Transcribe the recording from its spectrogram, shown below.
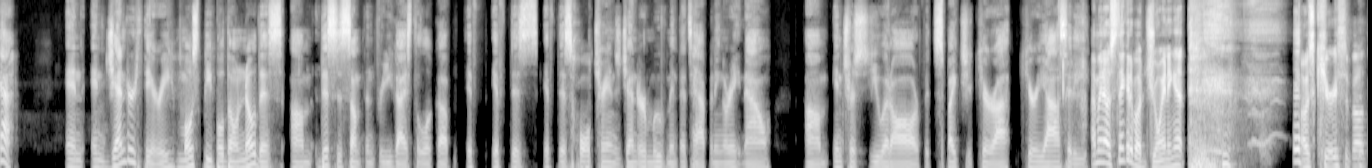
Yeah. And and gender theory most people don't know this um this is something for you guys to look up if if this if this whole transgender movement that's happening right now um interests you at all or if it spikes your curi- curiosity I mean, I was thinking about joining it. I was curious about.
